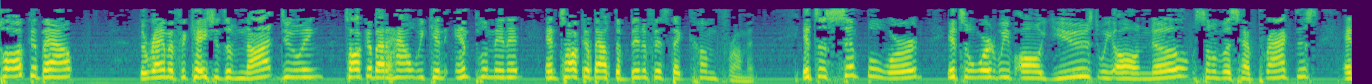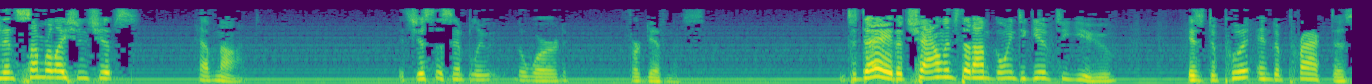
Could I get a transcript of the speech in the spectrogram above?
talk about the ramifications of not doing, talk about how we can implement it, and talk about the benefits that come from it. It's a simple word. It's a word we've all used, we all know, some of us have practiced, and in some relationships have not. It's just the simply the word forgiveness. Today, the challenge that I'm going to give to you is to put into practice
